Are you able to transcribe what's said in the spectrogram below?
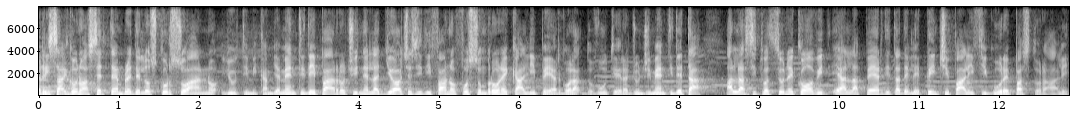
Risalgono a settembre dello scorso anno gli ultimi cambiamenti dei parroci nella diocesi di Fano Fossombrone Cagli Pergola, dovuti ai raggiungimenti d'età, alla situazione Covid e alla perdita delle principali figure pastorali.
